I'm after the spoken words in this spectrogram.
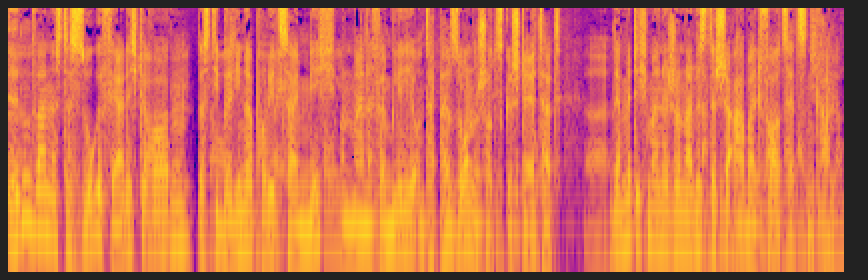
Irgendwann ist es so gefährlich geworden, dass die Berliner Polizei mich und meine Familie unter Personenschutz gestellt hat, damit ich meine journalistische Arbeit fortsetzen kann.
